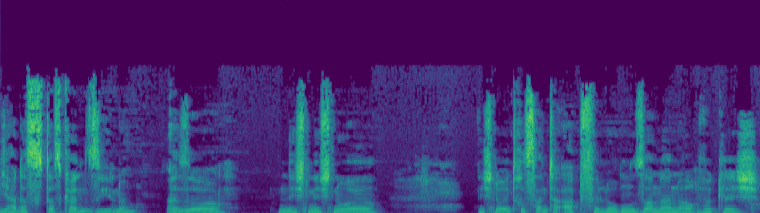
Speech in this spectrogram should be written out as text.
Ja, das, das können sie, ne? Also nicht, nicht nur, nicht nur interessante Abfüllungen, sondern auch wirklich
